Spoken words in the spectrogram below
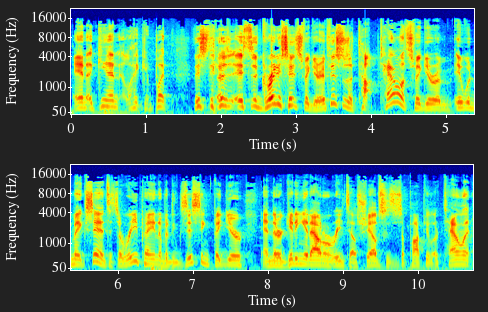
And again, like, but this it's the greatest hits figure. If this was a top talents figure, it would make sense. It's a repaint of an existing figure, and they're getting it out on retail shelves because it's a popular talent talent.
